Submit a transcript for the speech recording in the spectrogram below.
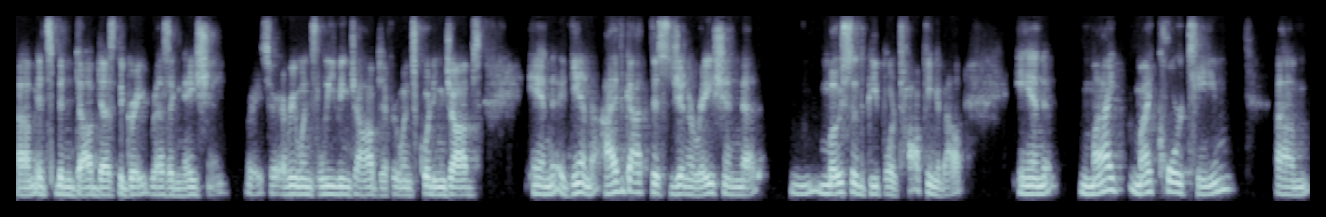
um, it's been dubbed as the Great Resignation, right? So everyone's leaving jobs, everyone's quitting jobs, and again, I've got this generation that most of the people are talking about, and my my core team um,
